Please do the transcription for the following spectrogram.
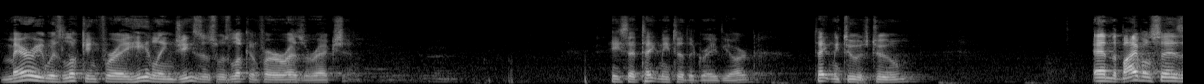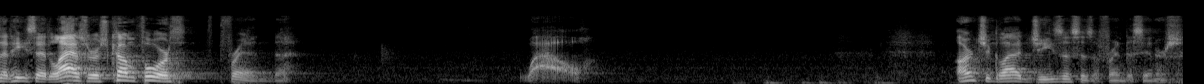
Mary was looking for a healing, Jesus was looking for a resurrection. He said, Take me to the graveyard, take me to his tomb. And the Bible says that he said, Lazarus, come forth, friend. Wow. Aren't you glad Jesus is a friend of sinners?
